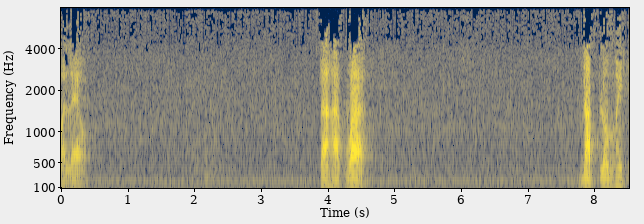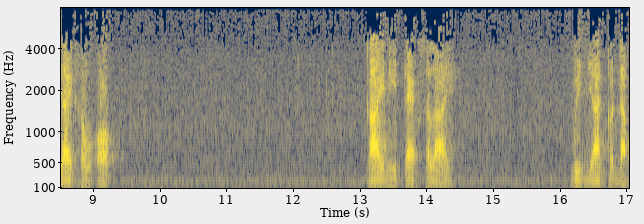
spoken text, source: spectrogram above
มาแล้ว ถ้าหากว่า ดับลมให้ใจเข้าออก กายนี้แตกสลาย วิญญาณก็ดับ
